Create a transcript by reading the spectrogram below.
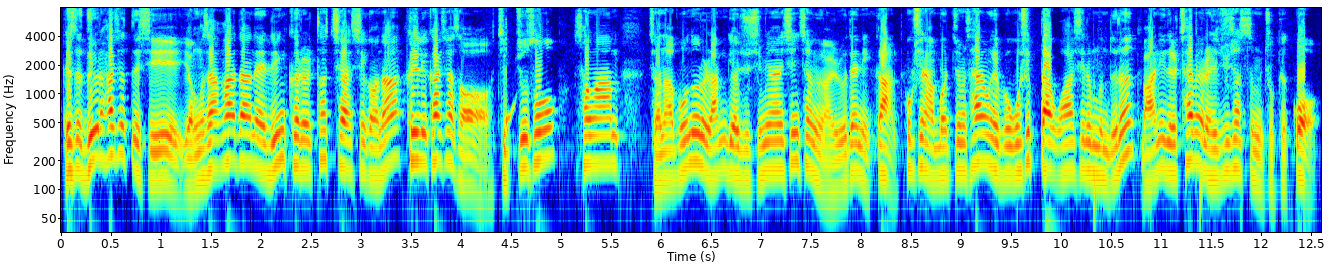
그래서 늘 하셨듯이 영상 하단에 링크를 터치하시거나 클릭하셔서 집 주소, 성함, 전화번호를 남겨주시면 신청이 완료되니까 혹시나 한 번쯤 사용해보고 싶다고 하시는 분들은 많이들 참여를 해주셨으면 좋겠고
